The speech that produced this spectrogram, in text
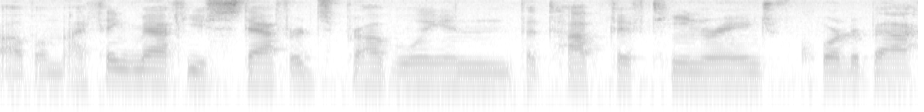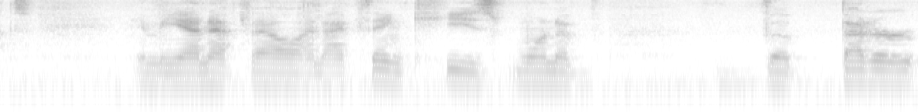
problem. I think Matthew Stafford's probably in the top 15 range of quarterbacks in the NFL, and I think he's one of the better,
